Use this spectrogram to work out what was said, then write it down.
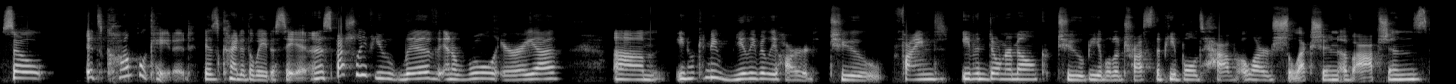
So it's complicated is kind of the way to say it. And especially if you live in a rural area um, you know it can be really really hard to find even donor milk to be able to trust the people to have a large selection of options.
